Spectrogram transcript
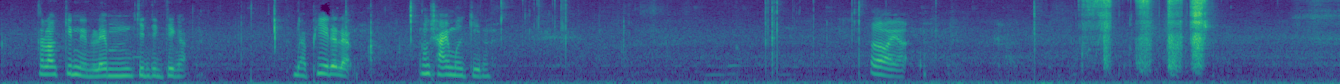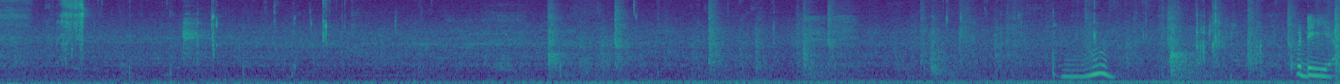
ๆแต่เรากินเนี่ยเล็มกินจริง ๆอะ่ะแบบพี่ได้แหละ ต้องใช้มือกินอร่อยอะ่ะ พ อดีอะ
